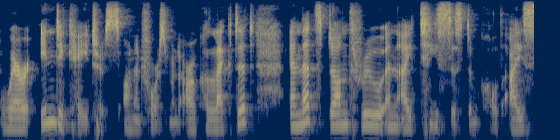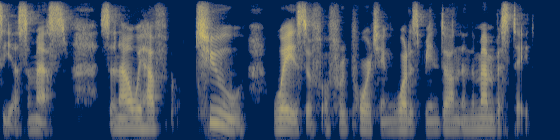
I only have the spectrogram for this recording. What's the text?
where indicators on enforcement are collected, and that's done through an IT system called ICSMS. So now we have two ways of, of reporting what is being done in the member state.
